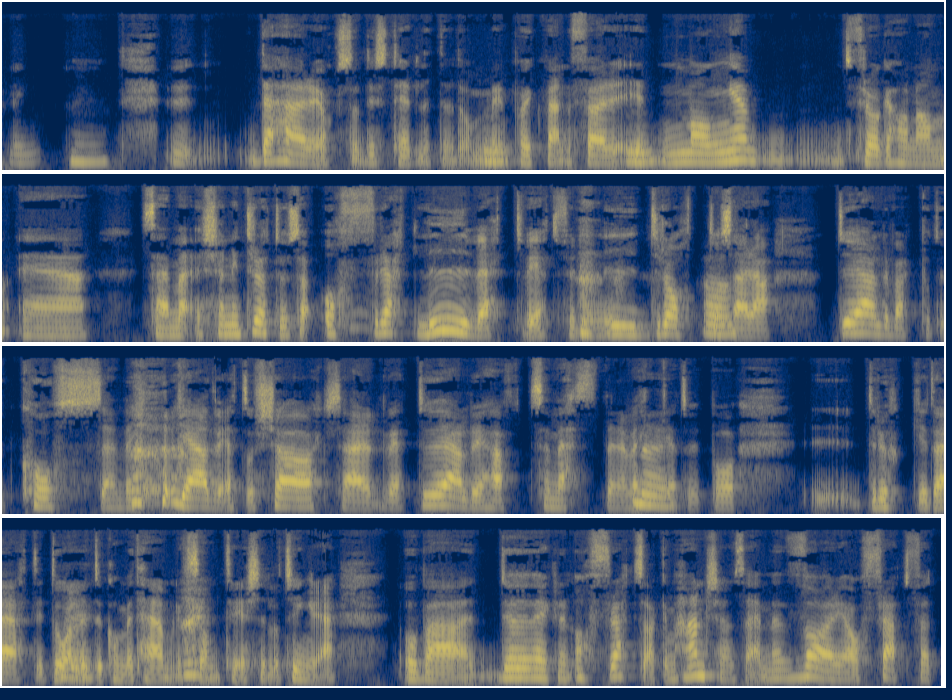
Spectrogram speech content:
för länge. Eh, Det här har jag också diskuterat lite då med min Mm. pojkvän. För eh, många frågar honom, eh, så här, "Men känner inte du att du har offrat livet vet, för din idrott? Ja. Och så här, du har aldrig varit på typ koss en vecka du vet, och kört. Så här, du, vet, du har aldrig haft semester en vecka Nej. typ, och eh, druckit och ätit dåligt Nej. och kommit hem liksom, tre kilo tyngre. Och bara, du har verkligen offrat saker. Men han känner så här, men vad har jag offrat? För att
